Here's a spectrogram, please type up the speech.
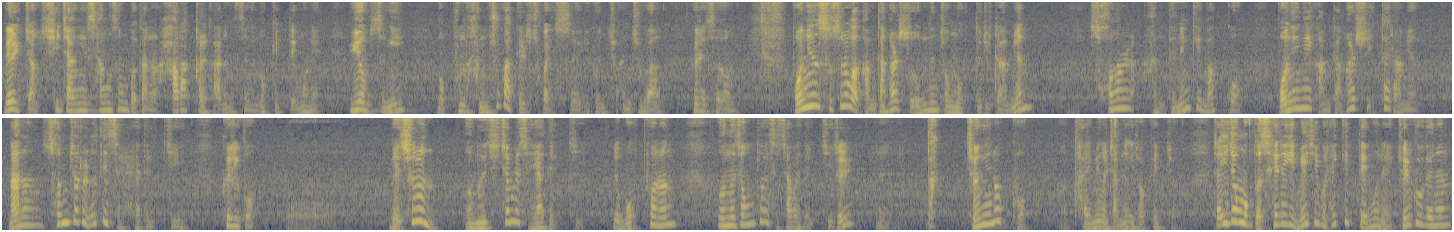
내일장 시장이 상승보다는 하락할 가능성이 높기 때문에 위험성이 높은 한 주가 될 수가 있어요. 이번 주 한 주가. 그래서 본인 스스로가 감당할 수 없는 종목들이라면 손을 안 대는 게 맞고 본인이 감당할 수 있다라면 나는 손절을 어디서 해야 될지 그리고 어, 매수는 어느 지점에서 해야 될지 목표는 어느 정도에서 잡아야 될지를 예, 딱 정해놓고 타이밍을 잡는 게 좋겠죠. 자, 이 종목도 세력이 매집을 했기 때문에 결국에는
